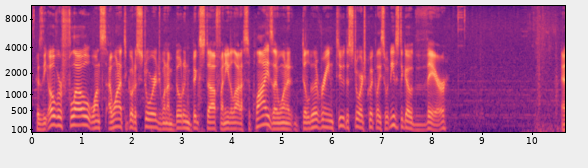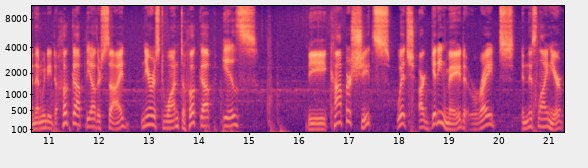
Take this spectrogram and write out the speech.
Because the overflow, once I want it to go to storage when I'm building big stuff, I need a lot of supplies. I want it delivering to the storage quickly, so it needs to go there. And then we need to hook up the other side. Nearest one to hook up is the copper sheets, which are getting made right in this line here.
